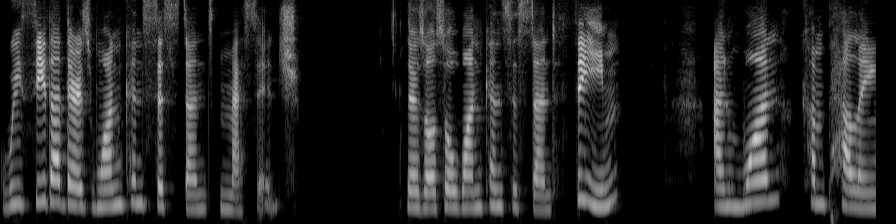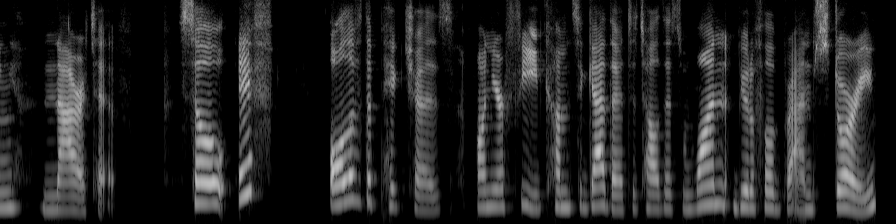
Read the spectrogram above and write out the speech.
we see that there's one consistent message. There's also one consistent theme and one compelling narrative. So, if all of the pictures on your feed come together to tell this one beautiful brand story,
